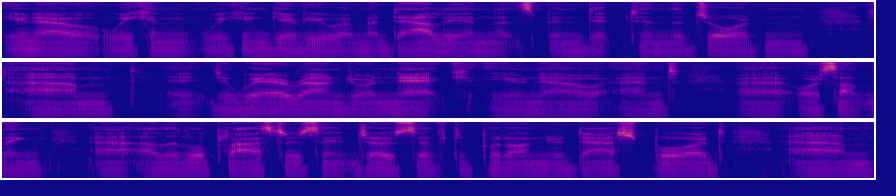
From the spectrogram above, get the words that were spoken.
you know, we can we can give you a medallion that's been dipped in the Jordan um, to wear around your neck, you know, and uh, or something, uh, a little plaster Saint Joseph to put on your dashboard, um,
